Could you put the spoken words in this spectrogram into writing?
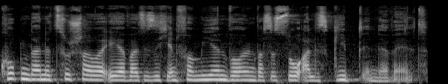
gucken deine Zuschauer eher, weil sie sich informieren wollen, was es so alles gibt in der Welt?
